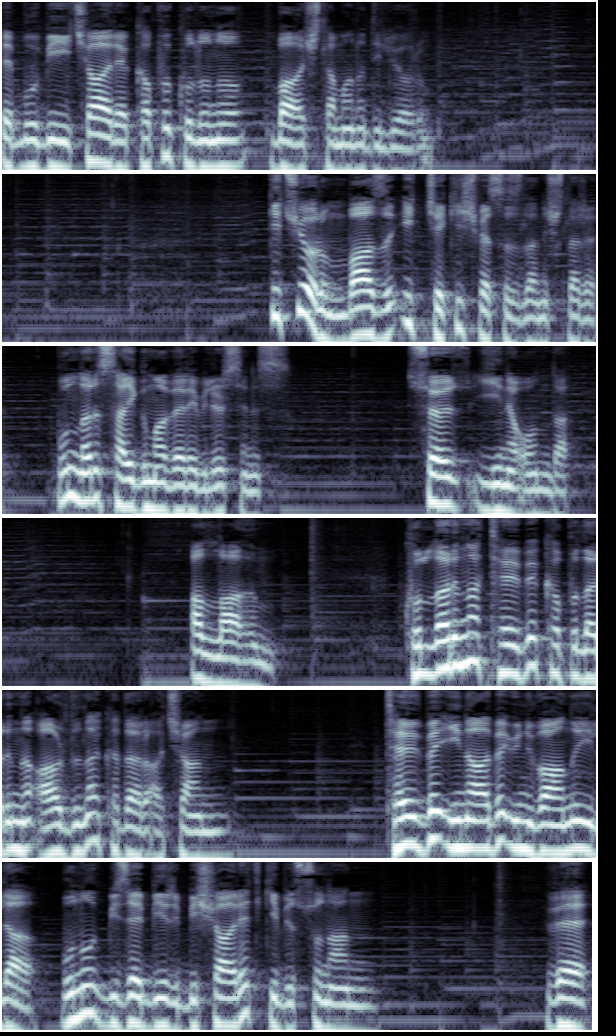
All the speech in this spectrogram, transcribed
ve bu biçare kapı kulunu bağışlamanı diliyorum. Geçiyorum bazı iç çekiş ve sızlanışları. Bunları saygıma verebilirsiniz. Söz yine onda. Allah'ım, kullarına tevbe kapılarını ardına kadar açan, tevbe inabe ünvanıyla bunu bize bir bişaret gibi sunan ve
